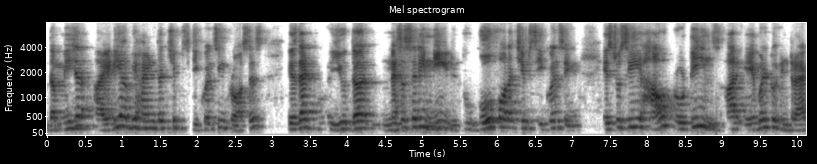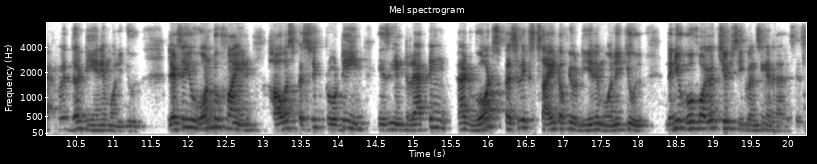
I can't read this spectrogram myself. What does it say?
the major idea behind the chip sequencing process is that you the necessary need to go for a chip sequencing is to see how proteins are able to interact with the DNA molecule. Let's say you want to find how a specific protein is interacting at what specific site of your DNA molecule, then you go for your chip sequencing analysis.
